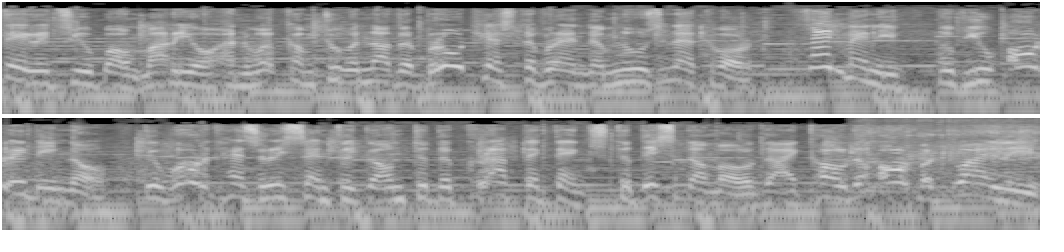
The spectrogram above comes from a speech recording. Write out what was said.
There, it's Ubo Mario, and welcome to another broadcast of Random News Network. Like many of you already know, the world has recently gone to the crap thanks to this dumb old guy called Albert Wily.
